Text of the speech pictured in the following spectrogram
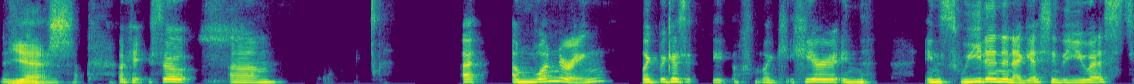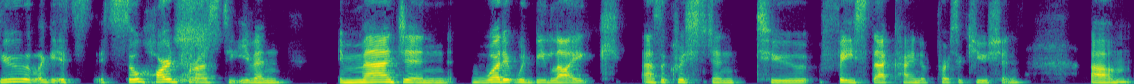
yes. Okay, so um, I, I'm wondering, like, because like here in in Sweden and I guess in the US too like it's it's so hard for us to even imagine what it would be like as a Christian to face that kind of persecution. Um,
